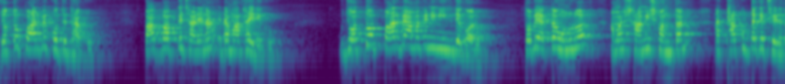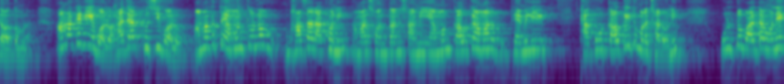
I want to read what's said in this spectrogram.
যত পারবে করতে থাকো। পাপ বাপকে ছাড়ে না, এটা মাথায় রেখো। যত পারবে আমাকে নিয়ে নিন্দে করো। তবে একটা অনুরোধ, আমার স্বামী সন্তান আর ঠাকুরটাকে ছেড়ে দাও তোমরা। আমাকে নিয়ে বলো, হাজার খুশি বলো। আমাকে তো এমন কোনো ভাষা রাখোনি, আমার সন্তান, স্বামী এমন কাউকে আমার ফ্যামিলি ঠাকুর কাউকেই তোমরা ছাড়োনি। উল্টো পাল্টা অনেক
